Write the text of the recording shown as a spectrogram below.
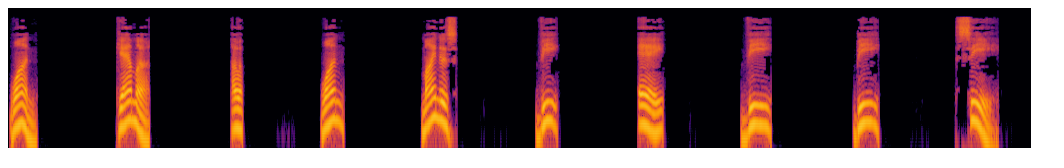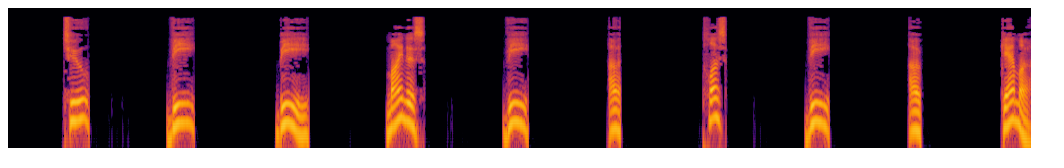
1 gamma a 1 minus v a v b C two V B minus V a plus V a gamma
